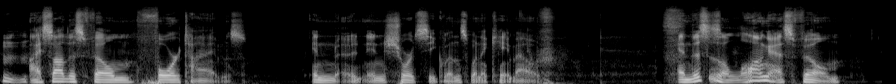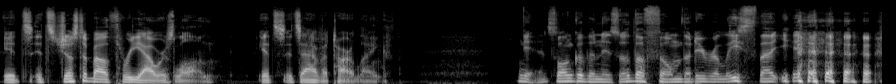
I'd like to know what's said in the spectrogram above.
Hmm. I saw this film four times in in short sequence when it came out and this is a long ass film. It's it's just about three hours long. It's it's Avatar length. Yeah, it's longer than his other film that he released that year.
